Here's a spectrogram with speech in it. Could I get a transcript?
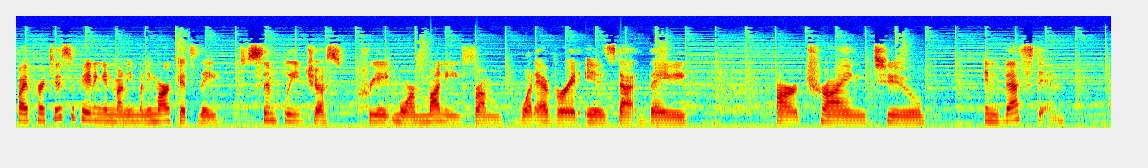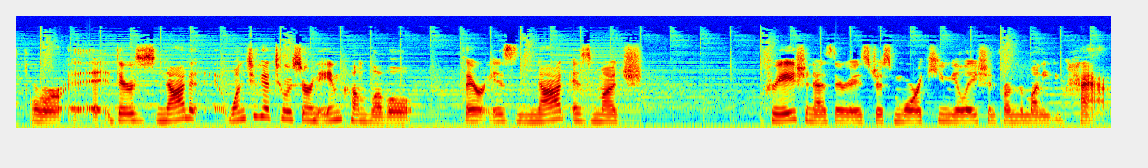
By participating in money money markets, they simply just create more money from whatever it is that they are trying to invest in. Or uh, there's not, once you get to a certain income level, there is not as much creation as there is just more accumulation from the money you have.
